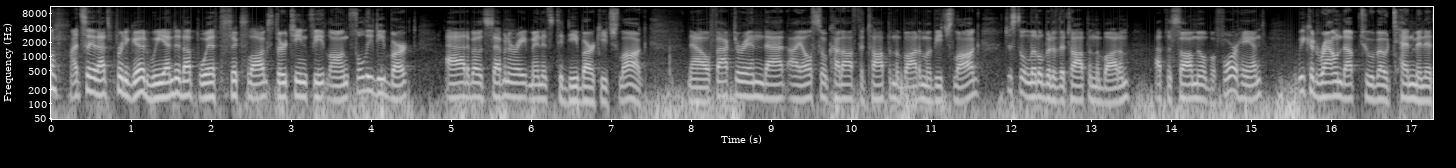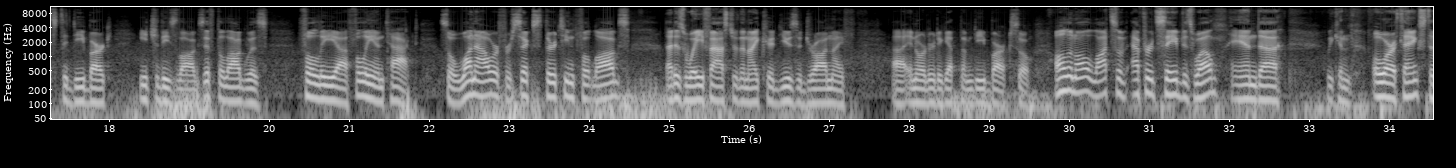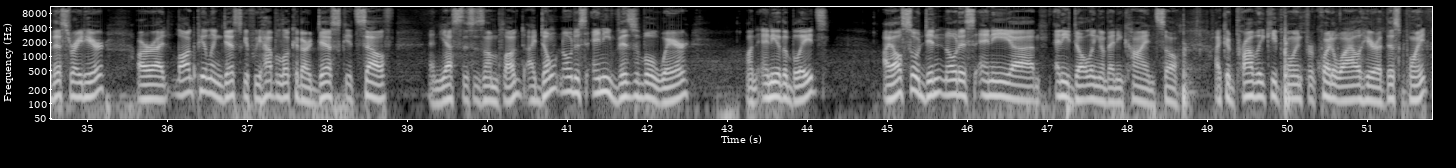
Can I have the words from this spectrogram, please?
Well, I'd say that's pretty good. We ended up with six logs, 13 feet long, fully debarked at about seven or eight minutes to debark each log. Now factor in that I also cut off the top and the bottom of each log, just a little bit of the top and the bottom at the sawmill beforehand. We could round up to about 10 minutes to debark each of these logs if the log was fully, uh, fully intact. So one hour for six 13 foot logs, that is way faster than I could use a draw knife uh, in order to get them debarked. So all in all, lots of effort saved as well. And uh, we can owe our thanks to this right here. Our uh, log peeling disc, if we have a look at our disc itself, and yes, this is unplugged, I don't notice any visible wear on any of the blades. I also didn't notice any uh, any dulling of any kind, so I could probably keep going for quite a while here at this point.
